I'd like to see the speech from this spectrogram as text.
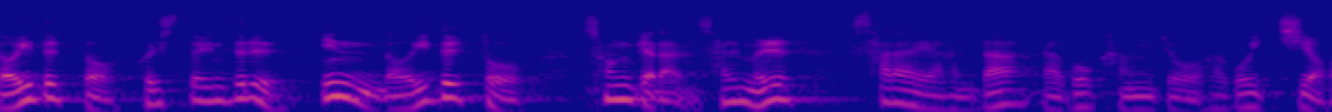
너희들도 그리스도인들인 너희들도 성결한 삶을 살아야 한다라고 강조하고 있지요.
